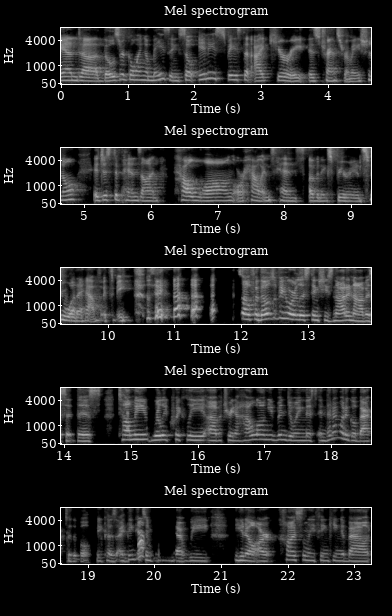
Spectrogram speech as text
and uh, those are going amazing. So any space that I curate is transformational. It just depends on how long or how intense of an experience you want to have with me. so for those of you who are listening, she's not a novice at this. Tell me really quickly, uh, Patrina, how long you've been doing this, and then I want to go back to the book because I think it's important that we, you know, are constantly thinking about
